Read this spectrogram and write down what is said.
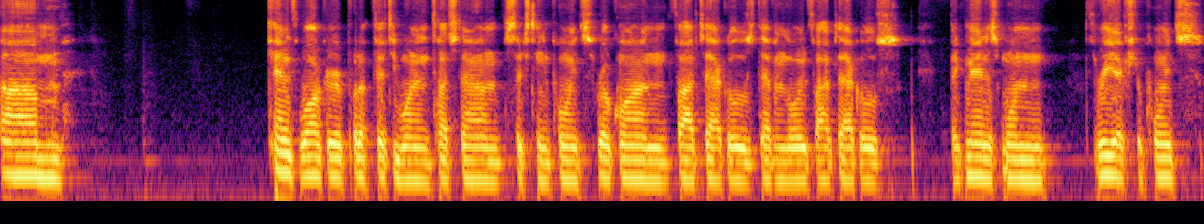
Um, Kenneth Walker put up 51 and a touchdown, 16 points. Roquan, five tackles. Devin Lloyd, five tackles. McManus won three extra points.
